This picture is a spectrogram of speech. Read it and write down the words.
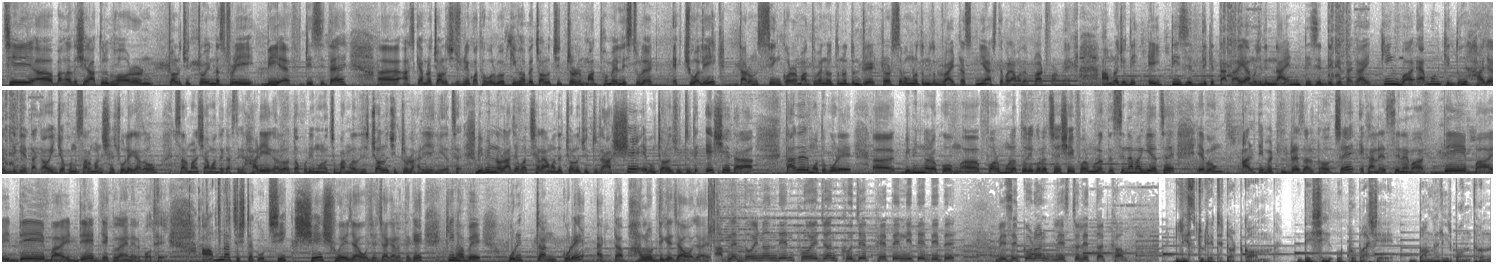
আছি বাংলাদেশের আতুরঘর চলচ্চিত্র ইন্ডাস্ট্রি বিএফডিসিতে আজকে আমরা চলচ্চিত্র নিয়ে কথা বলব। কীভাবে চলচ্চিত্রের মাধ্যমে লিস্টুলেট অ্যাকচুয়ালি দারুণ সিং করার মাধ্যমে নতুন নতুন ডিরেক্টরস এবং নতুন নতুন রাইটার্স নিয়ে আসতে পারে আমাদের প্ল্যাটফর্মে আমরা যদি এইটিজের দিকে তাকাই, আমরা যদি নাইনটিজের দিকে তাকাই, কিংবা এমনকি দুই হাজারের দিকে তাকাই, যখন সালমান শাহ চলে গেল, সালমান শাহ আমাদের কাছ থেকে হারিয়ে গেল, তখনই মনে হচ্ছে বাংলাদেশের চলচ্চিত্রটা হারিয়ে গিয়েছে। বিভিন্ন রাজা বাচ্চারা আমাদের চলচ্চিত্রতে আসছে এবং চলচ্চিত্রতে এসে তারা তাদের মতো করে বিভিন্ন রকম ফর্মুলা তৈরি করেছে। সেই ফর্মুলাতে সিনেমা গিয়েছে এবং আলটিমেট রেজাল্টটা হচ্ছে এখানে cinema day by day by day ডেকলাইনের পথে। আমরা চেষ্টা করছি শেষ হয়ে যাওয়া যে জায়গাটা থেকে কীভাবে পরিত্রাণ করে একটা ভালোর দিকে যাওয়া যায়। আপনার দৈনন্দিন প্রয়োজন খুঁজে পেতে নিতে দিতে ভিজিট করুন লিস্টুলিট ডট কম লিস্টুলেট ডট কম দেশে ও প্রবাসে বাঙালির বন্ধন।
